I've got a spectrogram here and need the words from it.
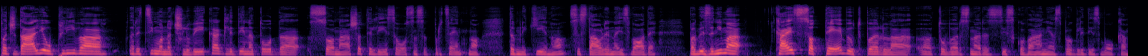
pač dalje vpliva recimo na človeka, glede na to, da so naša telesa 80% tam nekje no, sestavljena iz vode. Pa me zanima, kaj so tebi odprla uh, to vrstna raziskovanja, sploh glede zvoka.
